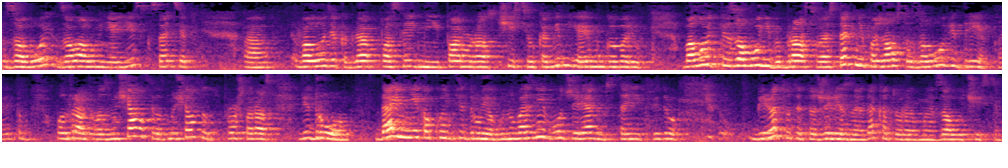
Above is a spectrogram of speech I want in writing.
золой. Зола у меня есть, кстати, Володя, когда последний пару раз чистил камин, я ему говорю, Володь, ты золу не выбрасывай, оставь мне, пожалуйста, золу в ведре. Поэтому он, правда, возмущался, возмущался в прошлый раз ведро. Дай мне какое-нибудь ведро. Я говорю, ну возьми, вот же рядом стоит ведро. Берет вот это железное, да, которое мы золу чистим.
